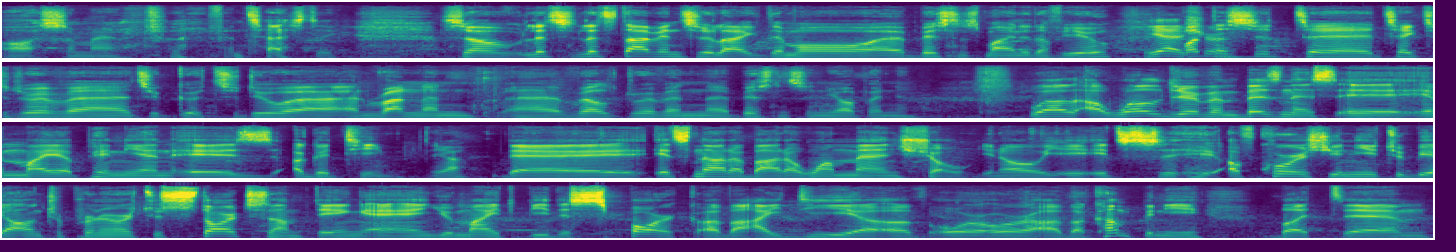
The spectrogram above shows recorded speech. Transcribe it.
Awesome, man. Fantastic. So let's let's dive into like the more uh, business minded of you. Yeah, What sure. does it uh, take to drive uh, to go, to do uh, and run an uh, well driven uh, business in your opinion? Well, a well-driven business, in my opinion, is a good team. Yeah. The, it's not about a one-man show. You know, it's of course you need to be an entrepreneur to start something, and you might be the spark of an idea of or, or of a company, but. Um,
